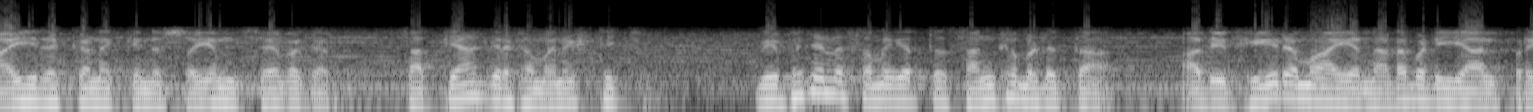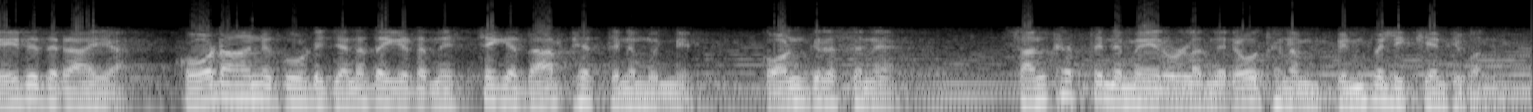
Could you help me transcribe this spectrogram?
ആയിരക്കണക്കിന് സ്വയം സേവകർ സത്യാഗ്രഹമനുഷ്ഠിച്ചു വിഭജന സമയത്ത് സംഘമെടുത്ത അതിധീരമായ നടപടിയാൽ പ്രേരിതരായ കോടാനുകൂടി ജനതയുടെ നിശ്ചയദാർഢ്യത്തിന് മുന്നിൽ കോൺഗ്രസിന് സംഘത്തിന് മേലുള്ള നിരോധനം പിൻവലിക്കേണ്ടി വന്നു.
